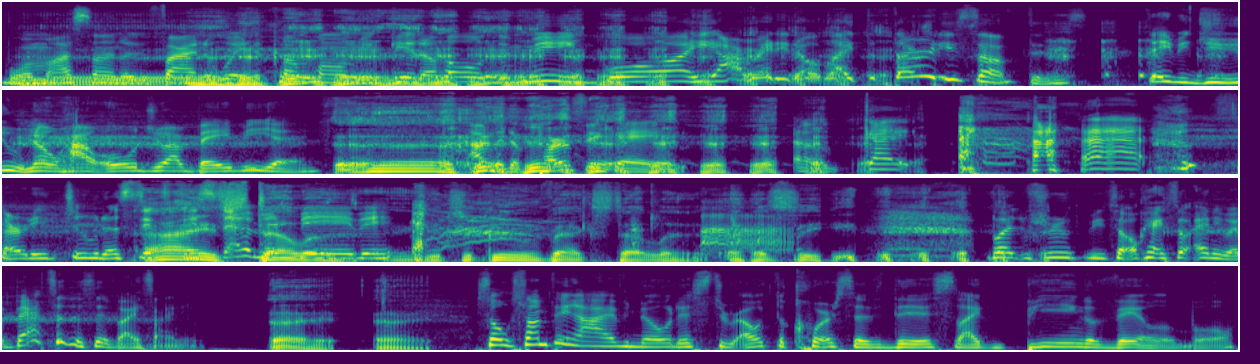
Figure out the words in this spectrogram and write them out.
Boy, my son will find a way to come home and get a hold of me. Boy, he already don't like the 30 somethings. Baby, do you know how old you are, baby? Yes. I'm in the perfect age. Okay. 32 to 67, Stella. baby. Get your groove back, Stella. I see. But truth be told, okay, so anyway, back to this advice signing. all right, all right. So something I've noticed throughout the course of this, like being available,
